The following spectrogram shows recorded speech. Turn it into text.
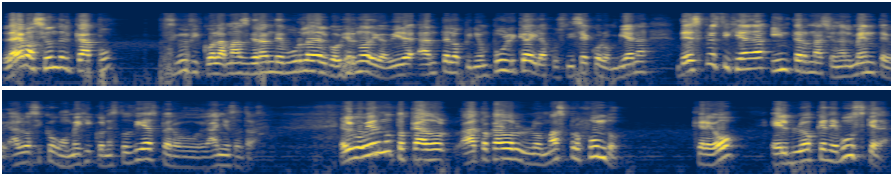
La evasión del capo significó la más grande burla del gobierno de Gaviria ante la opinión pública y la justicia colombiana, desprestigiada internacionalmente, algo así como México en estos días, pero años atrás. El gobierno tocado, ha tocado lo más profundo, creó el bloque de búsqueda,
